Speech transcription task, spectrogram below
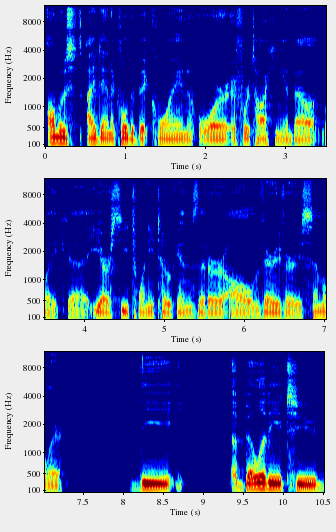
almost identical to bitcoin or if we're talking about like uh, ERC20 tokens that are all very very similar the ability to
